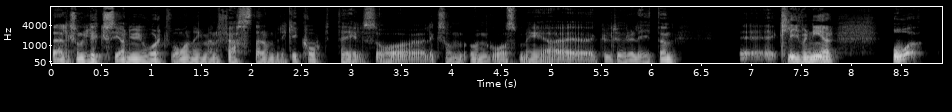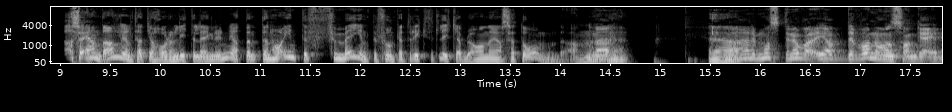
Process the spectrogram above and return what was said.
den här liksom lyxiga New York-våningen med en fest där de dricker cocktails och liksom umgås med eh, kultureliten, eh, kliver ner. Och Alltså enda anledningen till att jag har den lite längre ner att den, den har inte, för mig inte funkat riktigt lika bra när jag sett om den. Men- Eh, eh, Nej, det måste nog vara... Ja, det var nog en sån grej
